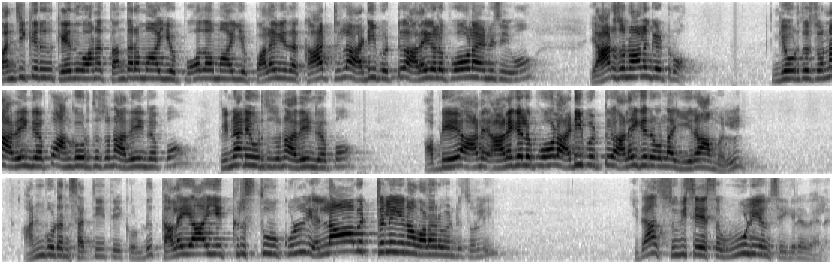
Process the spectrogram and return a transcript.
வஞ்சிக்கிறதுக்கு ஏதுவான தந்திரமாகிய போதமாகிய பலவித காற்றில் அடிபட்டு அலைகளை போல என்ன செய்வோம்? யார் சொன்னாலும் கேட்டுருவோம். இங்கே ஒருத்தர் சொன்னால் அதையும் கேட்போம் அங்கே ஒருத்தர் சொன்னால் அதையும் கேட்போம் பின்னாடி ஒருத்தர் சொன்னால் அதையும் கேட்போம். அப்படியே அலை அலைகளை போல் அடிபட்டு அலைகிறவர்களாக இராமல் அன்புடன் சத்தியத்தை கொண்டு தலையாய கிறிஸ்துவுக்குள் எல்லாவற்றிலையும் நான் வளரும் என்று சொல்லி இதான் சுவிசேஷ ஊழியம் செய்கிற வேலை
